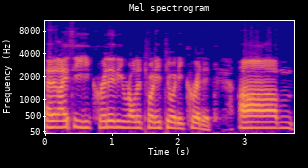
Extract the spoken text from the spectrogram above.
and then I see he critted. He rolled a 22 and he critted. Um.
